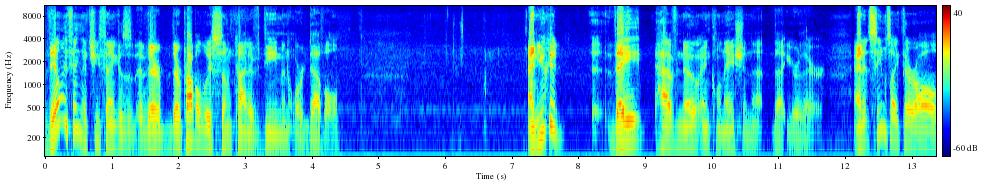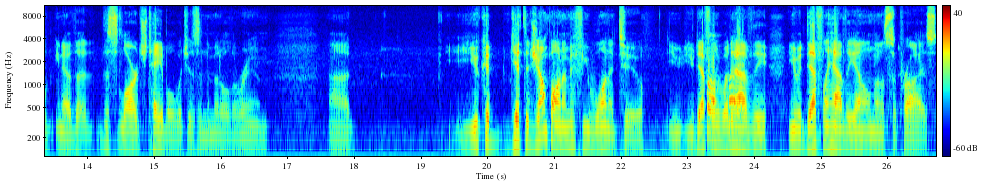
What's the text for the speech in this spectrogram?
The only thing that you think is they're they're probably some kind of demon or devil, and you could. They have no inclination that that you're there, and it seems like they're all you know the this large table which is in the middle of the room. Uh, you could get the jump on them if you wanted to. You you definitely Well, would have the you would definitely have the element of surprise.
